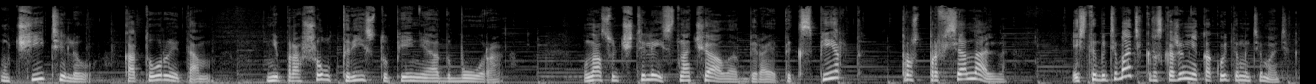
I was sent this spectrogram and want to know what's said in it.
учителю, который там не прошел три ступени отбора. У нас учителей сначала отбирает эксперт, просто профессионально. Если ты математик, расскажи мне, какой ты математик.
